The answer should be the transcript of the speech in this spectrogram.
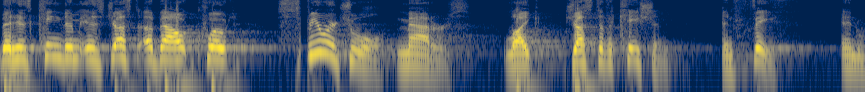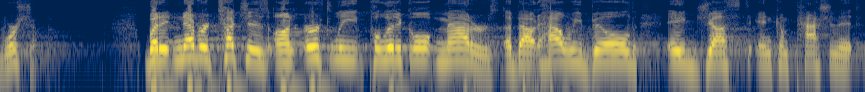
that his kingdom is just about, quote, spiritual matters like justification and faith and worship. But it never touches on earthly political matters about how we build a just and compassionate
